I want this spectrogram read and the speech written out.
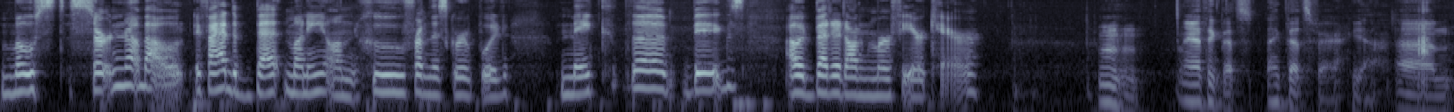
most certain about, if I had to bet money on who from this group would make the bigs, I would bet it on Murfee or Care. Mm-hmm. Yeah, I think that's I think that's fair. Yeah. Um,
